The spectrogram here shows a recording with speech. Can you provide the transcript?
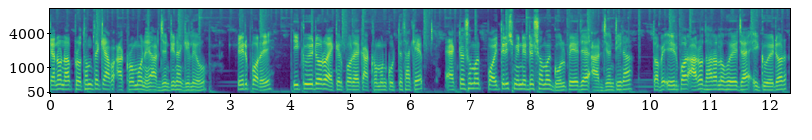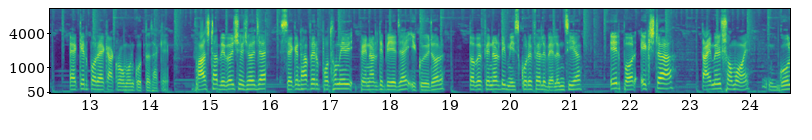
কেননা প্রথম থেকে আক্রমণে আর্জেন্টিনা গেলেও এরপরে ইকুয়েডরও একের পর এক আক্রমণ করতে থাকে। একটা সময় পঁয়ত্রিশ মিনিটের সময় গোল পেয়ে যায় আর্জেন্টিনা, তবে এরপর আরও ধারালো হয়ে যায় ইকুয়েডর, একের পর এক আক্রমণ করতে থাকে। ফার্স্ট হাফ এবার শেষ হয়ে যায়। সেকেন্ড হাফের প্রথমেই পেনাল্টি পেয়ে যায় ইকুয়েডর তবে পেনাল্টি মিস করে ফেলে ভ্যালেন্সিয়া এরপর এক্সট্রা টাইমের সময় গোল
